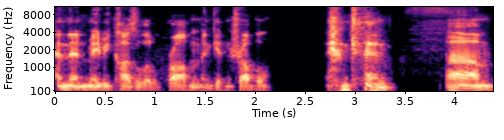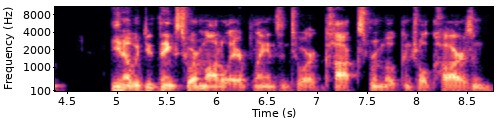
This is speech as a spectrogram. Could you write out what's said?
and then maybe cause a little problem and get in trouble, and then, um, you know, we do things to our model airplanes and to our Cox remote control cars and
